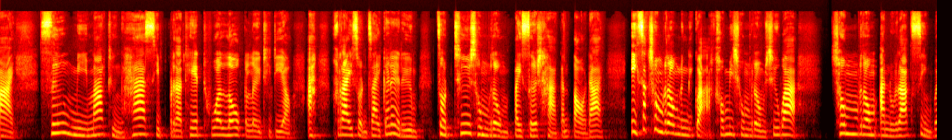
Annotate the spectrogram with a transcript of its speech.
มาย ซึ่งมีมากถึง 50 ประเทศทั่วโลกกันเลยทีเดียวอะใครสนใจก็อย่าลืม จดชื่อชมรมไปเซิร์ชหากันต่อได้ อีกสักชมรมหนึ่งดีกว่า เขามีชมรมชื่อว่า ชมรมอนุรักษ์สิ่งแว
